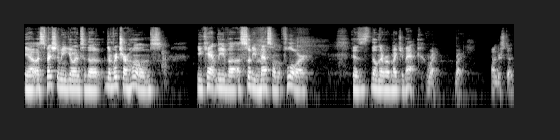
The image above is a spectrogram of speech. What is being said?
You know, especially when you go into the the richer homes, you can't leave a, a sooty mess on the floor because they'll never invite you back. Right. Right. Understood.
